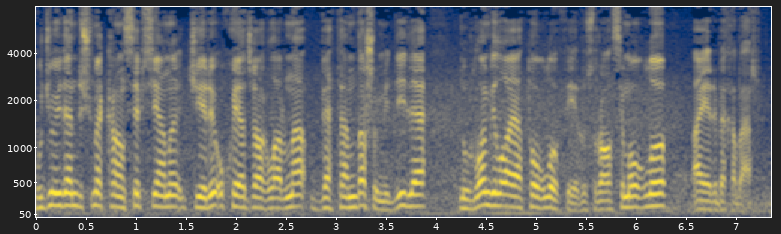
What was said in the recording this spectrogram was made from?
bu göydən düşmə konsepsiyanı geri oxuyacaqlarına vətəndaş ümidi ilə Nurlan Vilayətoğlu, Feyruz Rasimoğlu, ARB xəbər.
